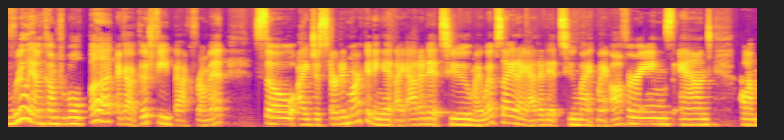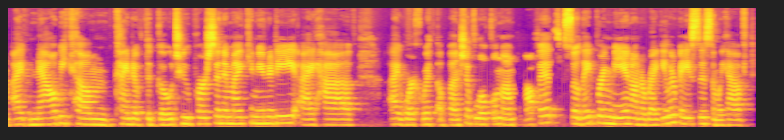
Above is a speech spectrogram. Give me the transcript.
really uncomfortable but i got good feedback from it so I just started marketing it. I added it to my website. I added it to my, my offerings. And um, I've now become kind of the go to person in my community. I have I work with a bunch of local nonprofits. So they bring me in on a regular basis and we have,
